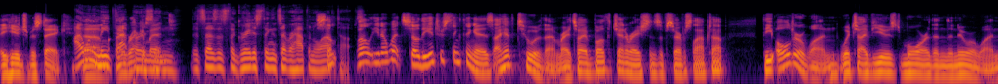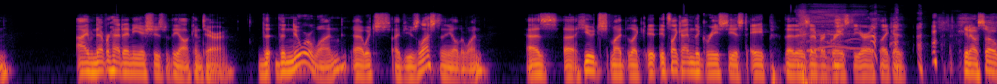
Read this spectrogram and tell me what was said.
a huge mistake. I want to Um, meet that person that says it's the greatest thing that's ever happened to some- laptops. well, you know what? So the interesting thing is, I have two of them, right? So I have both generations of Surface laptop. The older one, which I've used more than the newer one, I've never had any issues with the Alcantara. The the newer one, uh, which I've used less than the older one, has a huge smudge. Like it, it's like I'm the greasiest ape that has ever graced the earth. Like a, you know. So,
